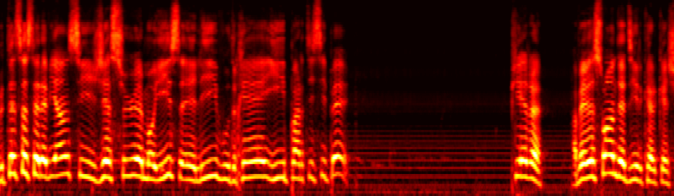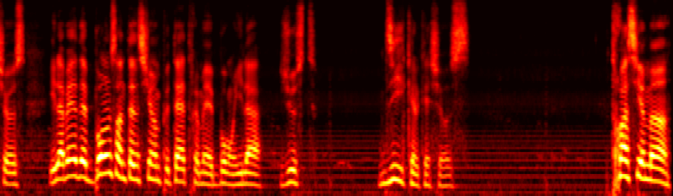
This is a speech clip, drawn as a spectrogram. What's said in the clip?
Peut-être ça serait bien si Jésus et Moïse et Élie voudraient y participer. Pierre avait besoin de dire quelque chose. Il avait de bonnes intentions peut-être, mais bon, il a juste dit quelque chose. Troisièmement,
